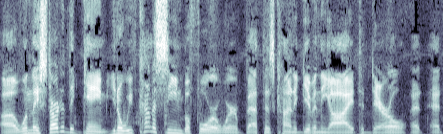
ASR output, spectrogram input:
Uh, when they started the game, you know, we've kind of seen before where Beth has kind of given the eye to Daryl at at,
